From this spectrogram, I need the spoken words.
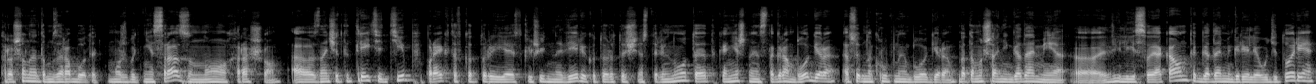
хорошо на этом заработать. Может быть, не сразу, но хорошо. А, значит, и третий тип проектов, которые я исключительно верю, которые точно стрельнут, это, конечно, инстаграм-блогеры, особенно крупные блогеры, потому что они годами э, вели свои аккаунты, годами грели аудитории,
